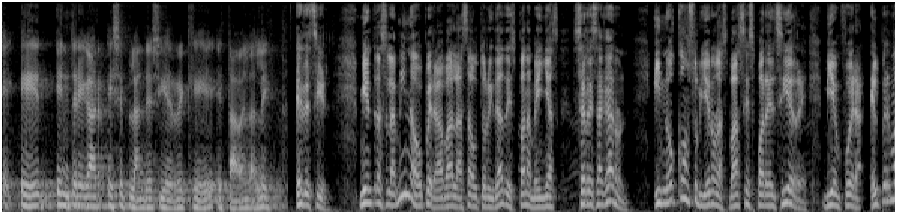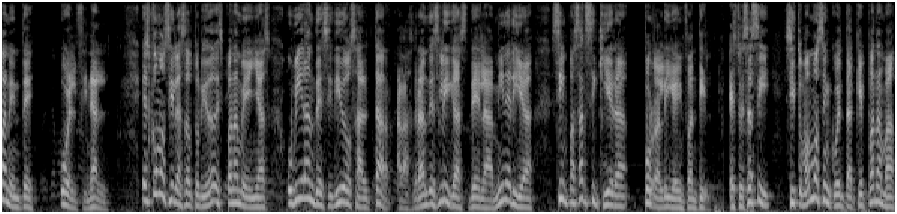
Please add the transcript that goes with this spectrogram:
entregar ese plan de cierre que estaba en la ley. Es decir, mientras la mina operaba, las autoridades panameñas se rezagaron y no construyeron las bases para el cierre, bien fuera el permanente o el final. Es como si las autoridades panameñas hubieran decidido saltar a las grandes ligas de la minería sin pasar siquiera por la liga infantil. Esto es así si tomamos en cuenta que Panamá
